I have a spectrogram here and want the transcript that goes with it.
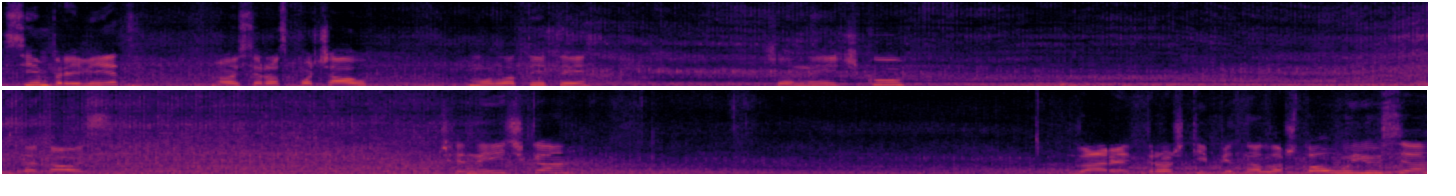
Всім привіт! Ось розпочав молотити пшеничку. Ось така ось пшеничка. Зараз трошки підналаштовуюся.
